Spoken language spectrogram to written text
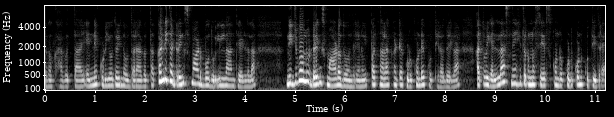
ಆಗೋಕ್ಕಾಗುತ್ತಾ ಎಣ್ಣೆ ಕುಡಿಯೋದ್ರಿಂದ ಉದ್ಧಾರ ಆಗುತ್ತಾ? ಖಂಡಿತ ಡ್ರಿಂಕ್ಸ್ ಮಾಡ್ಬೋದು, ಇಲ್ಲ ಅಂತ ಹೇಳ್ದಲ್ಲ. ನಿಜವಾಗ್ಲೂ ಡ್ರಿಂಕ್ಸ್ ಮಾಡೋದು ಅಂದ್ರೇನು ಇಪ್ಪತ್ನಾಲ್ಕು ಗಂಟೆ ಕುಡ್ಕೊಂಡೇ ಕೂತಿರೋದಿಲ್ಲ ಅಥವಾ ಎಲ್ಲ ಸ್ನೇಹಿತರನ್ನು ಸೇರಿಸ್ಕೊಂಡು ಕುಡ್ಕೊಂಡು ಕೂತಿದ್ರೆ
